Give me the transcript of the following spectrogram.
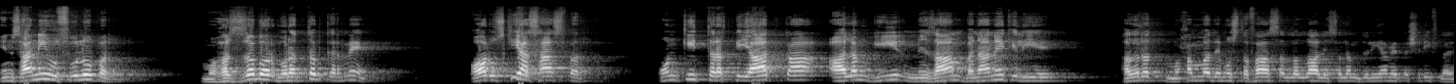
انسانی اصولوں پر مہذب اور مرتب کرنے اور اس کی اساس پر ان کی ترقیات کا عالمگیر نظام بنانے کے لیے حضرت محمد مصطفیٰ صلی اللہ علیہ وسلم دنیا میں تشریف لائے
